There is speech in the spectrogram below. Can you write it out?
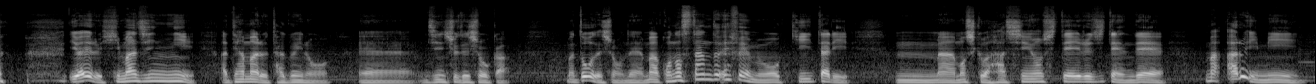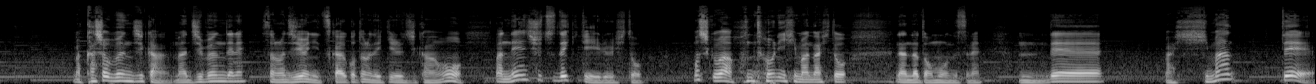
いわゆる暇人に当てはまる類の、えー、人種でしょうか？まあ、どうでしょうね、まあ、このスタンド FM を聞いたりうんまあもしくは発信をしている時点で、まあ、ある意味、まあ、可処分時間、まあ、自分でねその自由に使うことのできる時間を、まあ、捻出できている人もしくは本当に暇な人なんだと思うんですね。うん、で、まあ、暇って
